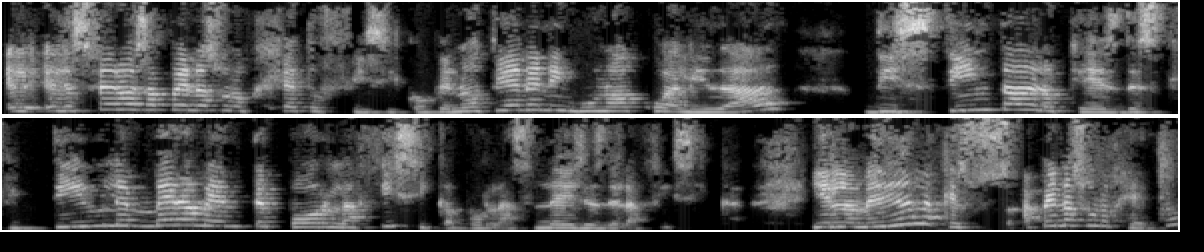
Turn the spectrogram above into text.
el, el esfero es apenas un objeto físico, que no tiene ninguna cualidad distinta de lo que es descriptible meramente por la física, por las leyes de la física. Y en la medida en la que es apenas un objeto,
